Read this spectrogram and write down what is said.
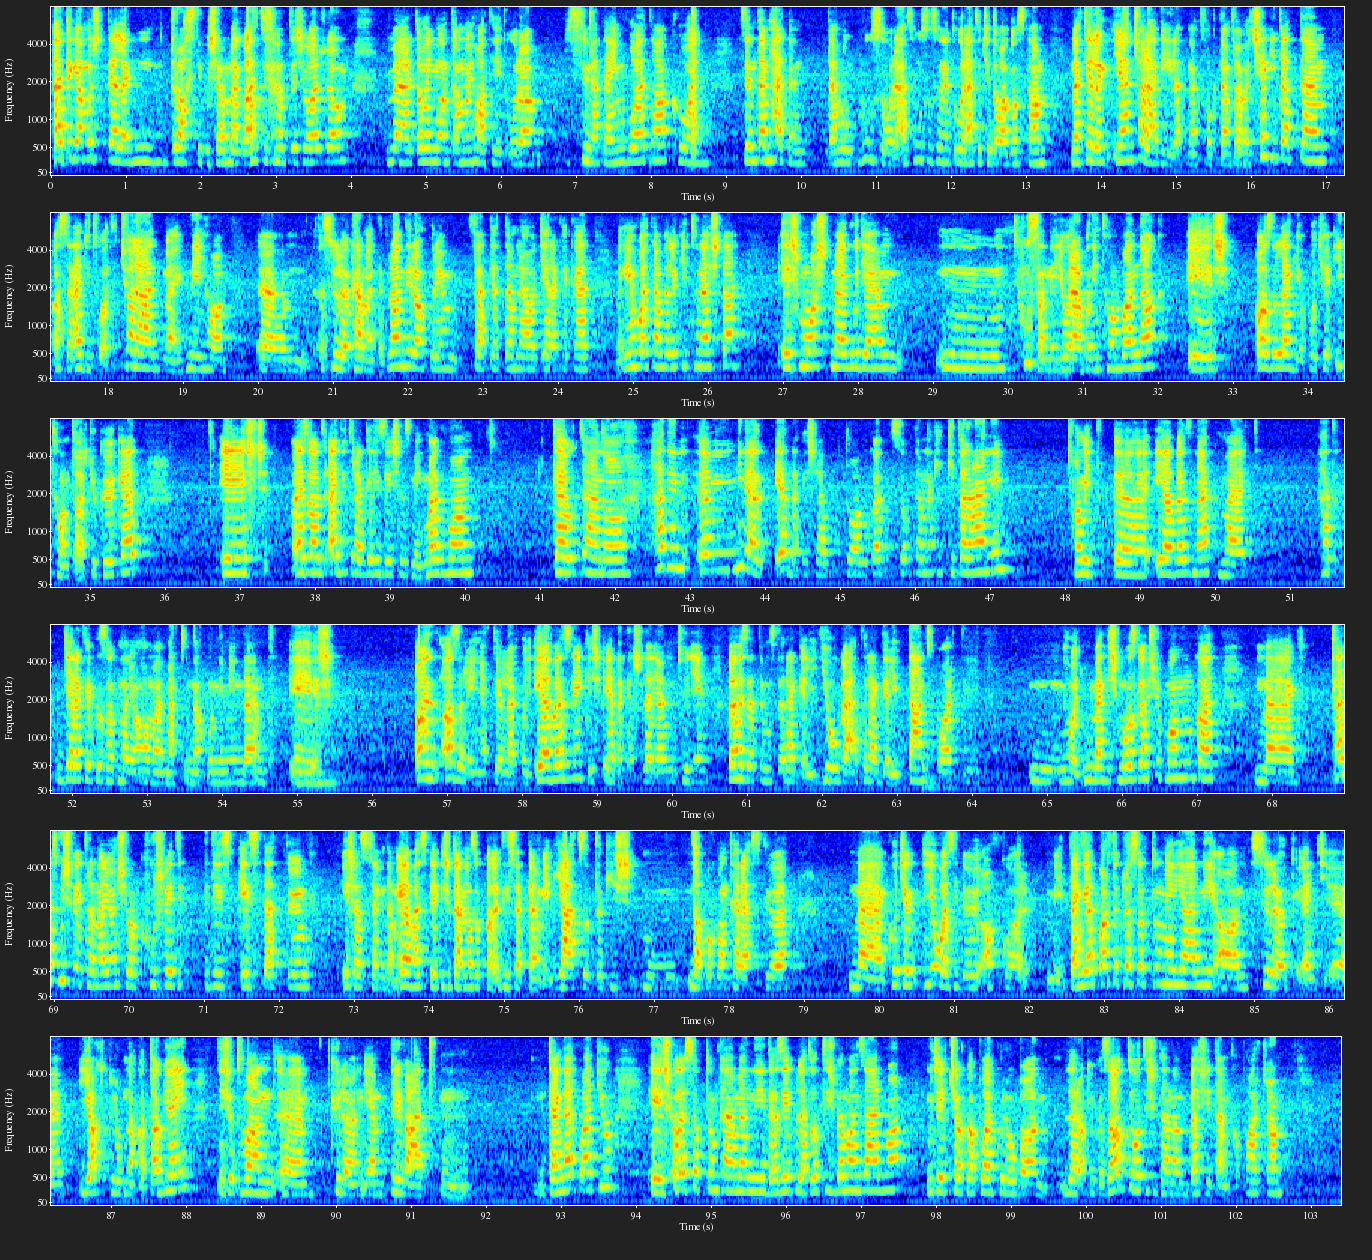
Hát igen, most tényleg drasztikusan megváltozott a sorsom, mert ahogy mondtam, hogy 6-7 óra szüneteim voltak, hogy szerintem hetente 20 órát, 20-25 órát, hogyha dolgoztam, mert tényleg ilyen családi életnek fogtam fel, hogy segítettem, aztán együtt volt a család, meg néha um, a szülők elmentek randira, akkor én fektettem le a gyerekeket, meg én voltam velük itthon este, és most meg ugye mm, 24 órában itthon vannak, és az a legjobb, hogyha itthon tartjuk őket, és ez az együtt reggelizés, ez még megvan, de utána Hát én minél érdekesebb dolgokat szoktam nekik kitalálni, amit élveznek, mert hát gyerekek azok nagyon hamar meg tudnak unni mindent, és az, az a lényeg tényleg, hogy élvezzék és érdekes legyen, úgyhogy én bevezettem ezt a reggeli jogát, reggeli táncparti, mm, hogy meg is mozgassuk magunkat, meg hát húsvétra nagyon sok húsvéti díszt készítettünk, és azt szerintem élvezték, és utána azokkal a díszekkel még játszottak is mm, napokon keresztül, meg hogyha jó az idő, akkor mi tengerpartokra szoktunk még járni, a szülők egy e, jachtklubnak a tagjai, és ott van külön ilyen privát mm, tengerpartjuk, és oda szoktunk elmenni, de az épület ott is be van zárva, úgyhogy csak a parkolóban lerakjuk az autót, és utána besétálunk a partra.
